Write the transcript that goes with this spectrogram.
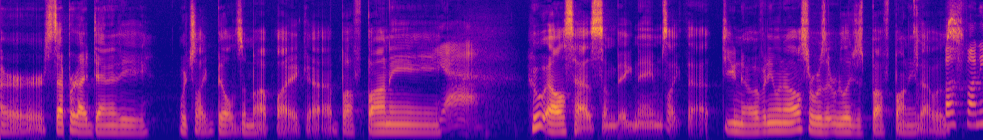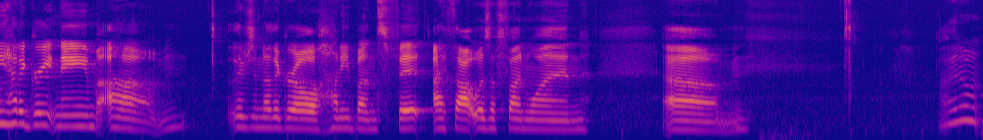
or separate identity, which like builds them up, like uh, Buff Bunny. Yeah. Who else has some big names like that? Do you know of anyone else, or was it really just Buff Bunny that was? Buff Bunny had a great name. Um, there's another girl, Honey Buns Fit. I thought was a fun one. Um, I don't.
